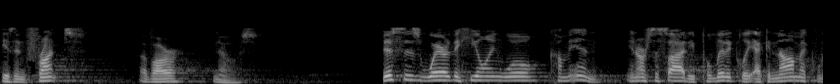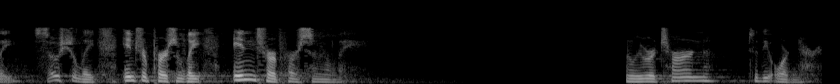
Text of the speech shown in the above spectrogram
is in front of our nose. This is where the healing will come in in our society, politically, economically, socially, interpersonally, interpersonally. When we return to the ordinary.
